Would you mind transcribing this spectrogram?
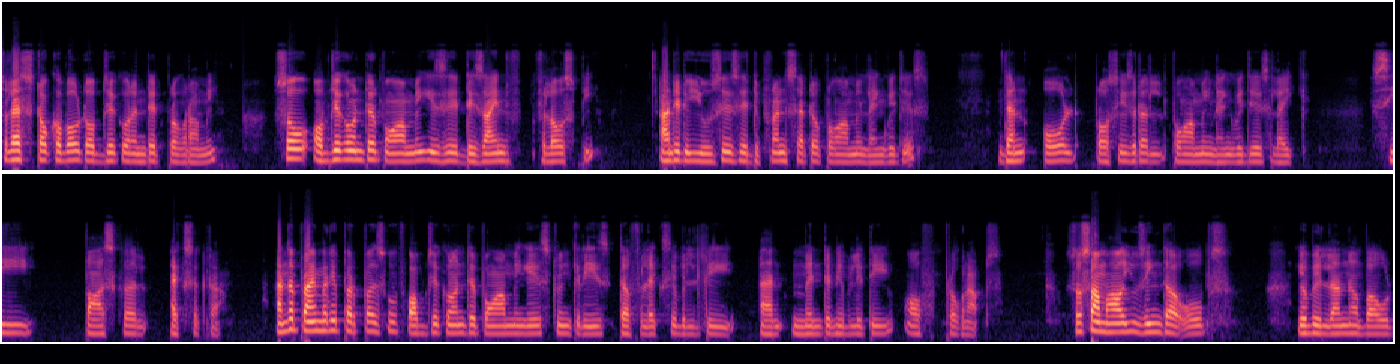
So let's talk about object-oriented programming. So object-oriented programming is a design philosophy and it uses a different set of programming languages than old procedural programming languages like C, Pascal, etc. And the primary purpose of object-oriented programming is to increase the flexibility and maintainability of programs. So somehow using the OOPS, you will learn about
